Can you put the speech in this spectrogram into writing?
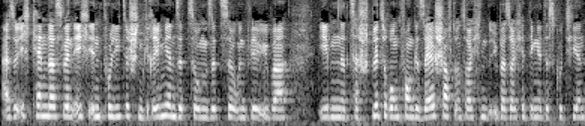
also ich kenne das, wenn ich in politischen Gremiensitzungen sitze und wir über eben eine Zersplitterung von Gesellschaft und solchen, über solche Dinge diskutieren,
